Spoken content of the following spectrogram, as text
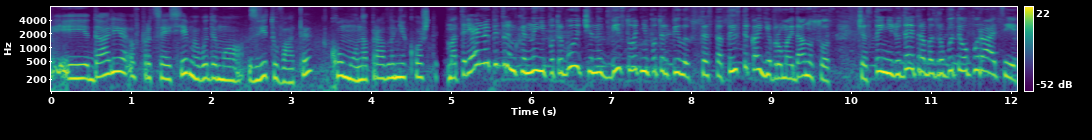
І далі в процесі ми будемо звітувати, кому направлені кошти. Матеріальної підтримки нині потребують чи не дві сотні потерпілих. Це статистика Євромайдану СОС. Частині людей треба зробити операції,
